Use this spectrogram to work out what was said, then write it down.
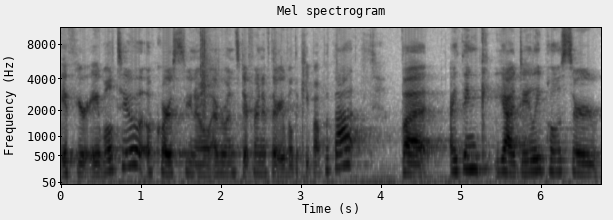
if you're able to. Of course, you know, everyone's different if they're able to keep up with that. But I think, yeah, daily posts are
